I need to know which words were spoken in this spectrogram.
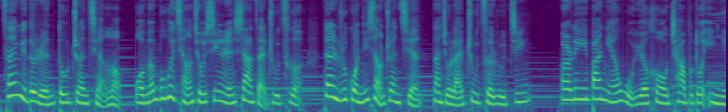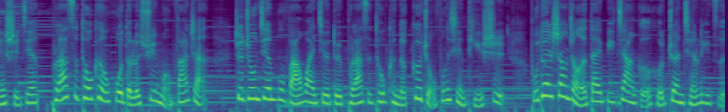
参与的人都赚钱了。我们不会强求新人下载注册，但如果你想赚钱，那就来注册入金。二零一八年五月后，差不多一年时间，Plus Token 获得了迅猛发展。这中间不乏外界对 Plus Token 的各种风险提示，不断上涨的代币价格和赚钱例子，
